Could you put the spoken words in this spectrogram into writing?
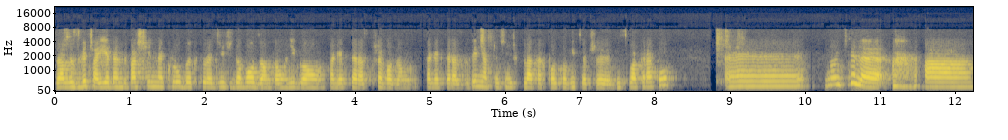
zazwyczaj jeden, dwa silne kluby, które gdzieś dowodzą tą ligą, tak jak teraz przewodzą, tak jak teraz Gdynia, wcześniej w latach Polkowice czy Wisła Kraków. Eee, no i tyle. A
